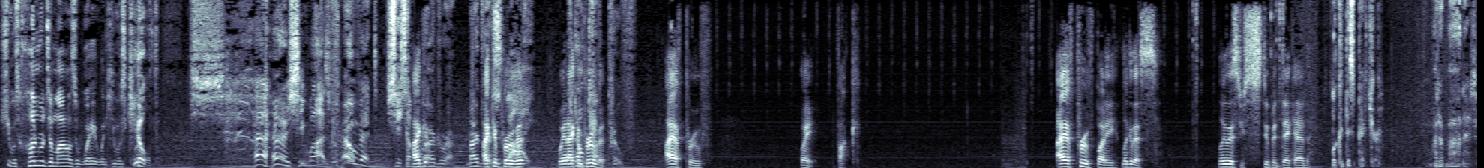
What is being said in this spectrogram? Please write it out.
She was hundreds of miles away when he was killed. she was. Prove it. She's a I can- murderer. Murderer I can prove it. Wait, You I can prove it. Proof. I have proof. Wait, fuck. I have proof, buddy. Look at this. Look at this, you stupid dickhead. Look at this picture. What about it?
